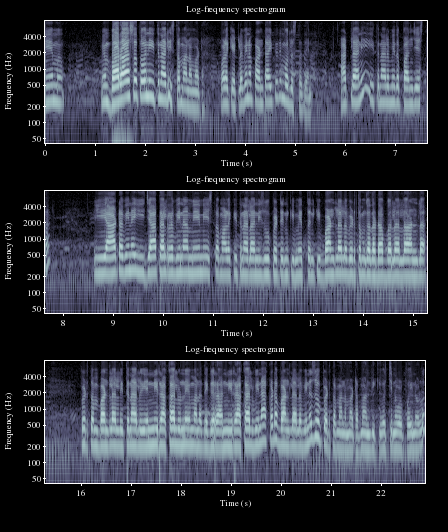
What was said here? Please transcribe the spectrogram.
మేము మేము భరాసతో ఇతనాలు ఇస్తాం అన్నమాట వాళ్ళకి ఎట్లా విన పంట అవుతుంది మొలుస్తుంది అని. అట్లా అని ఇతనాల మీద పని చేస్తా. ఈ ఆట విన ఈ జాతర విన మేమే ఇస్తాం. వాళ్ళకి ఇతనాలు అని చూపెట్టనికి మెత్తనికి బండ్లలో పెడతాం కదా డబ్బాలలో అండ్ల పెడతాం బండ్లలో ఇతనాలు ఎన్ని రకాలు ఉన్నాయి మన దగ్గర అన్ని రకాలు విన అక్కడ బండ్లలో విన చూపెడతాం అన్నమాట మందికి వచ్చిన వాళ్ళు పోయిన వాళ్ళు.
